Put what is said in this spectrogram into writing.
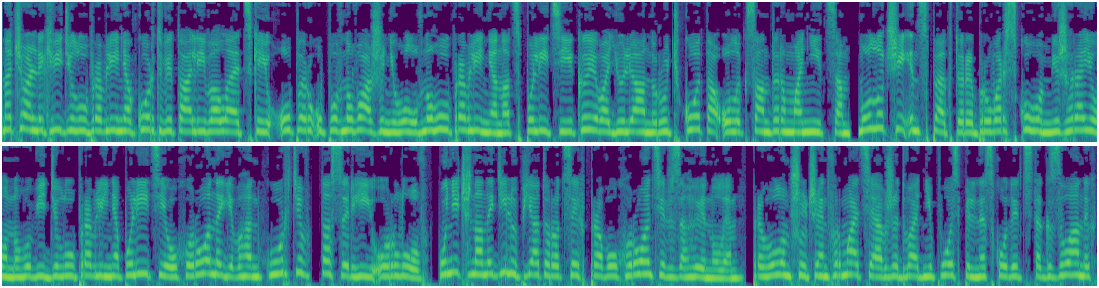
Начальник відділу управління корт Віталій Валецький, опер уповноважені головного управління Нацполіції Києва Юліан Рудько та Олександр Маніца, молодші інспектори Броварського міжрайонного відділу управління поліції охорони Євген Куртів та Сергій Орлов. У ніч на неділю п'ятеро цих правоохоронців загинули. Приголомшуюча інформація вже два дні поспіль не сходить з так званих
